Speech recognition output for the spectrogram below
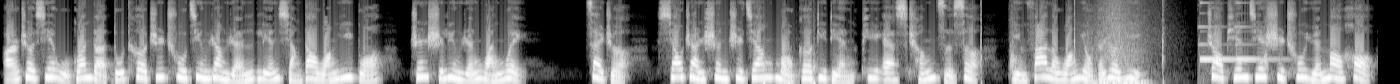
而这些五官的独特之处，竟让人联想到王一博，真是令人玩味。再者，肖战甚至将某个地点 PS 成紫色，引发了网友的热议。照片揭示出原貌后，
